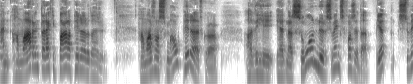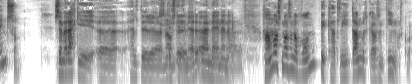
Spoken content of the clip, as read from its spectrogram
en hann var reyndar ekki bara pyrraður út af þessu. Hann var svona smá pyrraður, sko, að því, hérna, sonur Sveins Fosseta, Björn Sveinsson, sem er ekki uh, heldur uh, náskildið mér, uh, nei, nei, nei. hann var smá svona vondikall í Danmörku á þessum tíma sko.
